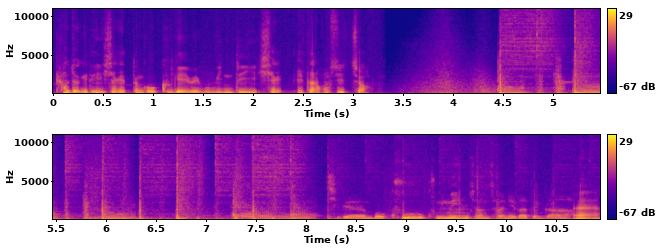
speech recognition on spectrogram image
표적이 되기 시작했던 거고 그게 외국인들이 시작했다고 할 수 있죠. 지금 뭐 구 국민 전선이라든가 네,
